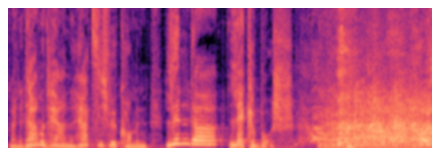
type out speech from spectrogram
meine Damen und Herren, herzlich willkommen, Linda Leckebusch. und,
